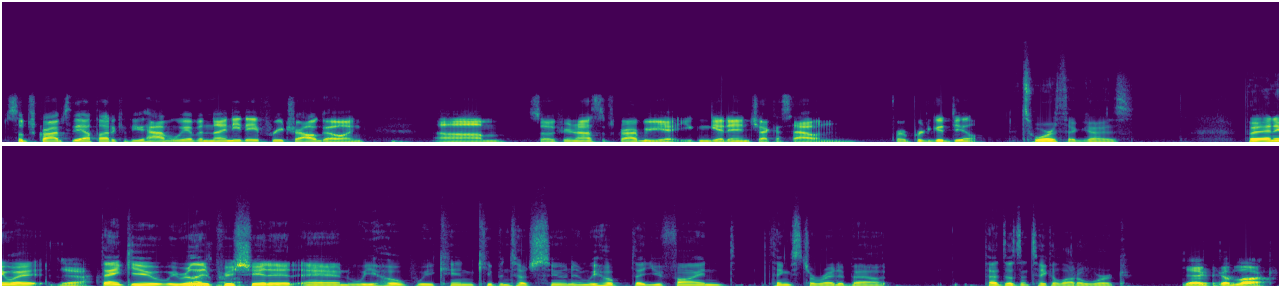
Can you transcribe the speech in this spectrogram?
subscribe to the Athletic if you haven't. We have a 90-day free trial going. Um, so if you're not a subscriber yet, you can get in, check us out, and for a pretty good deal. It's worth it, guys. But anyway, Yeah. thank you. We really Definitely. appreciate it, and we hope we can keep in touch soon. And we hope that you find things to write about. That doesn't take a lot of work. Yeah. Good luck.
